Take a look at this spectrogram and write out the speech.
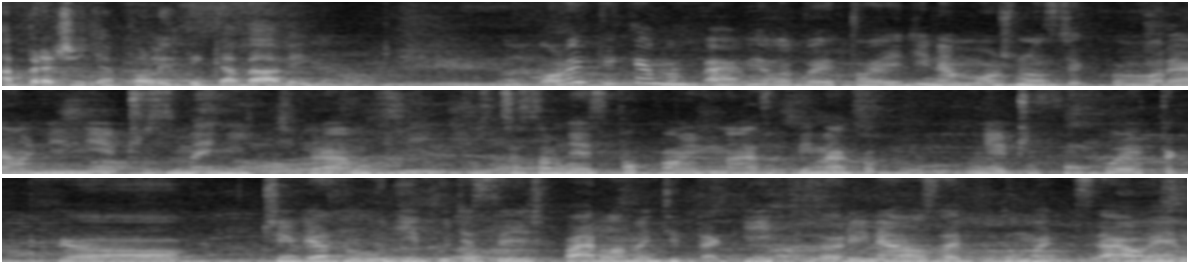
A prečo ťa politika baví? Politika ma baví, lebo je to jediná možnosť, ako reálne niečo zmeniť v rámci. Proste som nespokojná s tým, ako niečo funguje, tak uh, čím viac ľudí bude sedieť v parlamente takých, ktorí naozaj budú mať záujem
